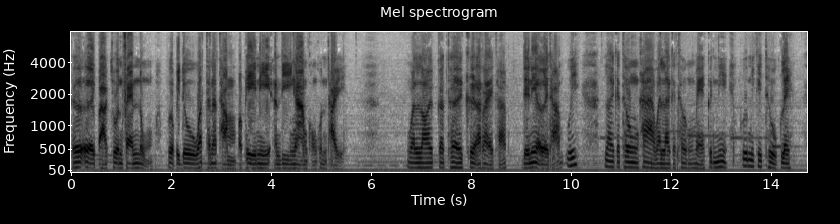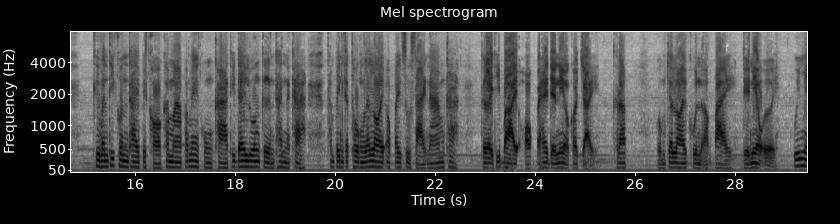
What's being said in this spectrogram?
เธอเอ่ยปากชวนแฟนหนุ่ม เพื่อไปดูวัฒนธรรมประเพณีอันดีงามของคนไทย วันลอยกระเทยคืออะไรครับเดนนี่เอ่ยถาม อุ๊ยลอยกระทงค่ะ วันลอยกระทงแหมคุณนี่ พูดไม่เคยถูกเลย คือวันที่คนไทยไปขอขมาพระแม่คงคาที่ได้ล่วงเกินท่านนะคะทำเป็นกระทงและลอยออกไปสู่สายน้ำค่ะ เธออธิบายออกไปให้เดนเนียลเข้าใจครับ ผมจะลอยคุณออกไปเดนเนียลเอ่ยอุ้ยแหม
